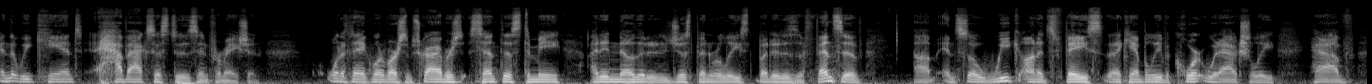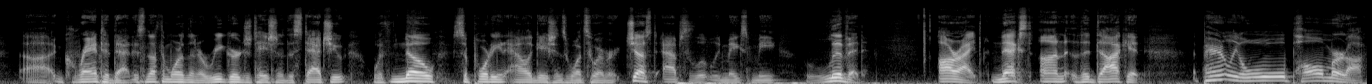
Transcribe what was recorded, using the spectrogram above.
and that we can't have access to this information. I want to thank one of our subscribers sent this to me. I didn't know that it had just been released, but it is offensive um, and so weak on its face that I can't believe a court would actually have uh, granted that. It's nothing more than a regurgitation of the statute with no supporting allegations whatsoever. Just absolutely makes me livid. All right, next on the docket. Apparently, old Paul Murdaugh.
